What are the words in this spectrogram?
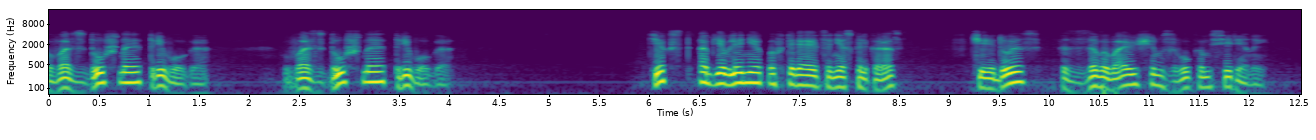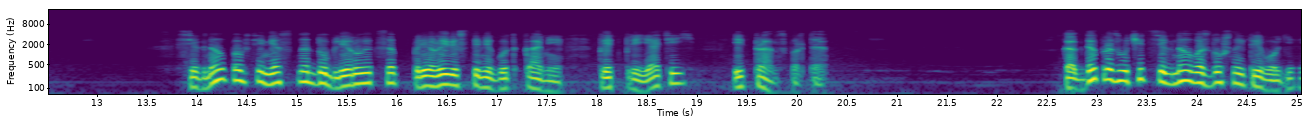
Воздушная тревога. Воздушная тревога. Текст объявления повторяется несколько раз, чередуясь с завывающим звуком сирены. Сигнал повсеместно дублируется прерывистыми гудками предприятий и транспорта. Когда прозвучит сигнал воздушной тревоги,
